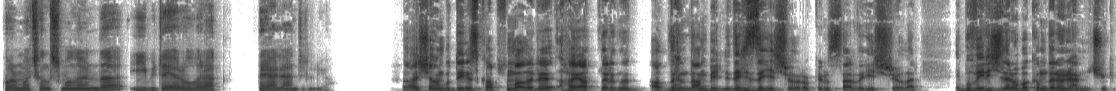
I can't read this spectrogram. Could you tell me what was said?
koruma çalışmalarında iyi bir değer olarak değerlendiriliyor. Ayşe Hanım bu deniz kaplumbağaları hayatlarını adlarından belli denizde geçiriyorlar, okyanuslarda geçiriyorlar. E bu vericiler o bakımdan önemli çünkü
